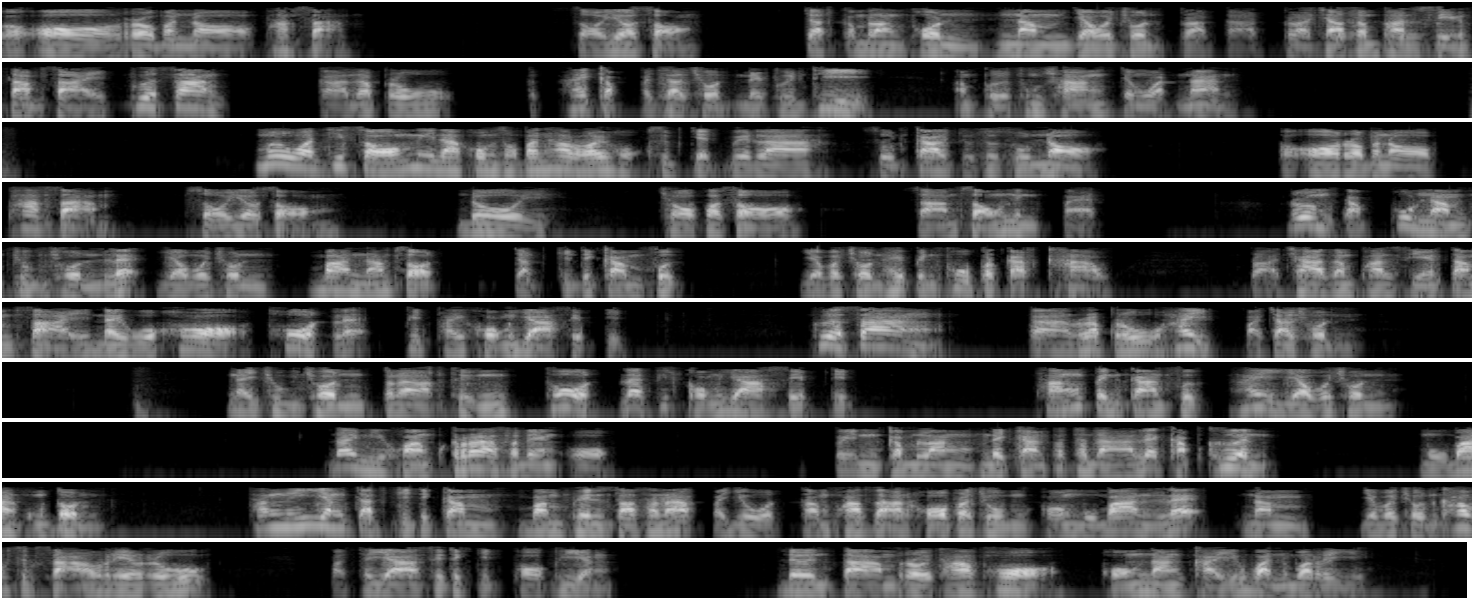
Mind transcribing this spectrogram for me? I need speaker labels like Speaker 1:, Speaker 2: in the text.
Speaker 1: กอรมนภาคสามสยสองจัดกำลังพลนำเยาวชนประกาศประชาสัมพันธ์เสียงตามสายเพื่อสร้างการรับรู้ให้กับประชาชนในพื้นที่อำเภอทุ่งช้างจังหวัดน่าน เมื่อวันที่ 2 มีนาคม 2567 เวลา 09.00 น กอรมนภาค 3 สย 2 โดย ชพศ 3218 ร่วมกับผู้นำชุมชนและเยาวชน บ้านน้ำสอด จัดกิจกรรมฝึก เยาวชนให้เป็นผู้ประกาศข่าว ประชาสัมพันธ์เสียงตามสายในหัวข้อโทษและพิษภัยของยาเสพติด เพื่อสร้างการรับรู้ให้ประชาชน ในชุมชนตระหนักถึงโทษและพิษของยาเสพติด ทั้งเป็นการฝึกให้เยาวชน ได้มีความกล้าแสดงออก เป็นกำลังในการพัฒนาและขับเคลื่อน หมู่บ้านของตน ทั้งนี้ยังจัดกิจกรรมบำเพ็ญสาธารณประโยชน์ทำความสะอาดหอประชุมของหมู่บ้านและนำเยาวชนเข้าศึกษาเรียนรู้ ปัชญาเศรษฐกิจพอเพียง เดินตามรอยเท้าพ่อของนางไขวันวรี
